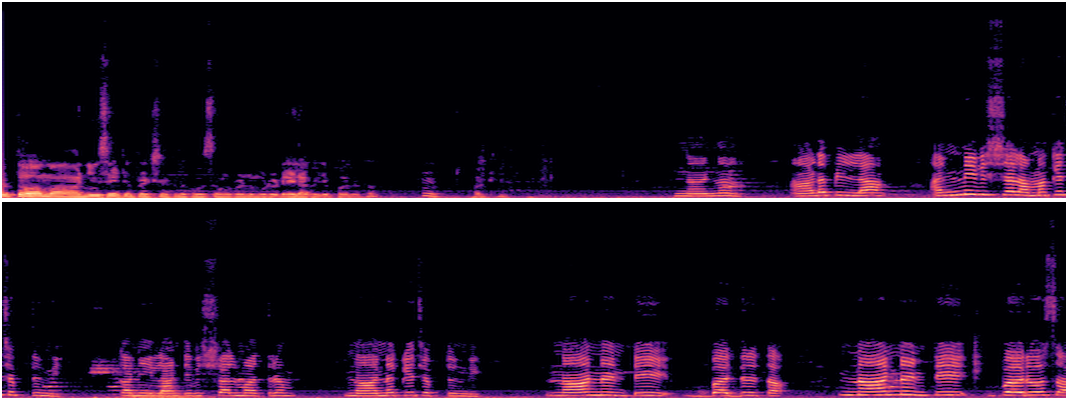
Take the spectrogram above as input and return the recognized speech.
చెప్తావా మా న్యూస్ ఎయిటీన్ ప్రేక్షకుల కోసం రెండు మూడు డైలాగులు చెప్పగలుగుతావు? హ్మ్. ఓకే. నాన్న ఆడపిల్ల అన్ని విషయాలు అమ్మకే చెప్తుంది. కానీ ఇలాంటి విషయాలు మాత్రం నాన్నకే చెప్తుంది. నాన్నంటే భద్రత నాన్నంటే భరోసా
